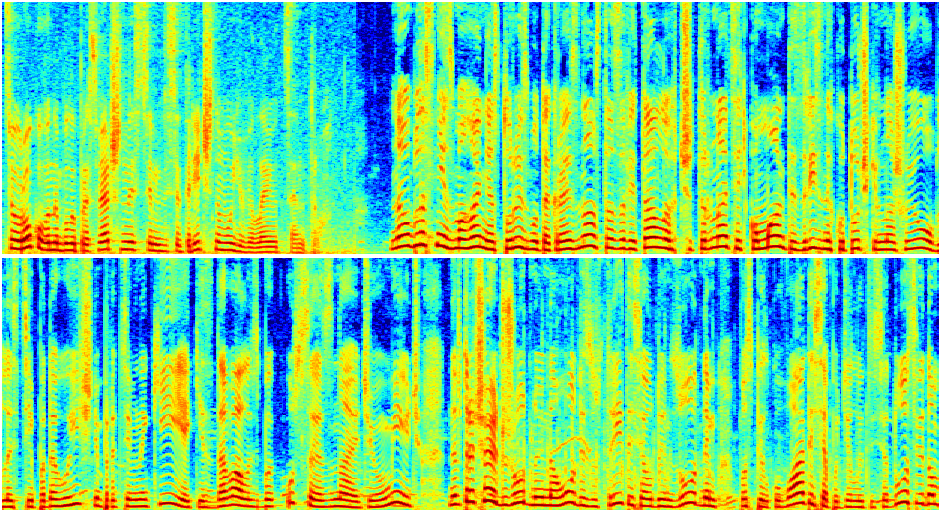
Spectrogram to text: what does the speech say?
Цього року вони були присвячені 70-річному ювілею центру. На обласні змагання з туризму та краєзнавства завітало 14 команд із різних куточків нашої області. Педагогічні працівники, які, здавалось би, усе знають і вміють, не втрачають жодної нагоди зустрітися один з одним, поспілкуватися, поділитися досвідом,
